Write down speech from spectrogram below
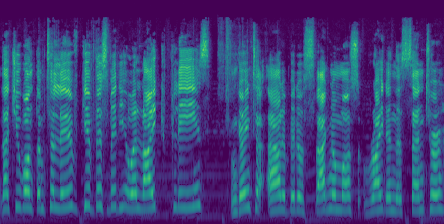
that you want them to live. Give this video a like, please. I'm going to add a bit of sphagnum moss right in the center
